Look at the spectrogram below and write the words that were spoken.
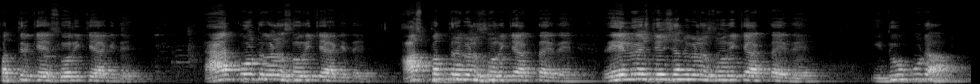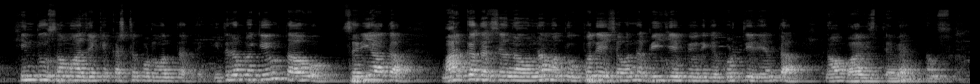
ಪತ್ರಿಕೆ ಸೋರಿಕೆಯಾಗಿದೆ. ಏರ್ಪೋರ್ಟ್ಗಳು ಸೋರಿಕೆಯಾಗಿದೆ. ಆಸ್ಪತ್ರೆಗಳು ಸೋರಿಕೆ ಆಗ್ತಾ ಇದೆ. ರೈಲ್ವೆ ಸ್ಟೇಷನ್ಗಳು ಸೋರಿಕೆ ಆಗ್ತಾ ಇದೆ. ಇದು ಕೂಡ ಹಿಂದೂ ಸಮಾಜಕ್ಕೆ ಕಷ್ಟ ಕೊಡುವಂಥದ್ದೇ. ಇದರ ಬಗ್ಗೆಯೂ ತಾವು ಸರಿಯಾದ ಮಾರ್ಗದರ್ಶನವನ್ನು ಮತ್ತು ಉಪದೇಶವನ್ನು ಬಿ ಜೆ ಪಿಯವರಿಗೆ ಕೊಡ್ತೀರಿ ಅಂತ ನಾವು ಭಾವಿಸ್ತೇವೆ. ನಮಸ್ಕಾರ.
